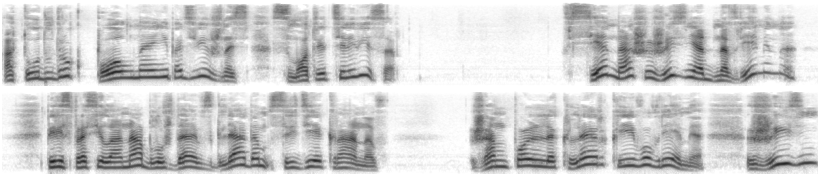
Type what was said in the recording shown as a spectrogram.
а тут вдруг полная неподвижность, смотрит телевизор. «Все наши жизни одновременно?» — переспросила она, блуждая взглядом среди экранов. Жан-Поль Леклерк и его время. Жизнь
